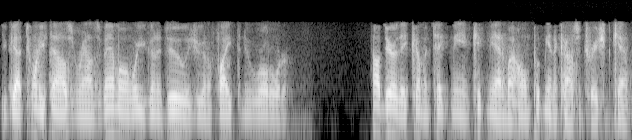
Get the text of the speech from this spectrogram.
You've got 20,000 rounds of ammo, and what you're going to do is you're going to fight the New World Order. How dare they come and take me and kick me out of my home, put me in a concentration camp?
